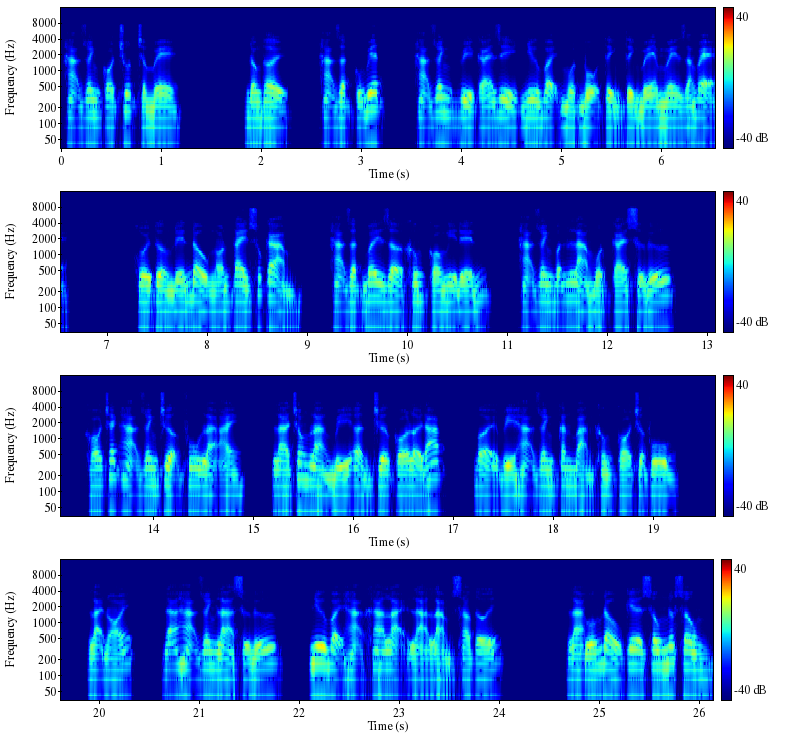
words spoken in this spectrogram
hạ doanh có chút trầm mê. Đồng thời, hạ giật cũng biết, hạ doanh vì cái gì như vậy một bộ tỉnh tỉnh mê mê dáng vẻ. Hồi tưởng đến đầu ngón tay xúc cảm, hạ giật bây giờ không có nghĩ đến, hạ doanh vẫn là một cái xử nữ. Khó trách hạ doanh trượng phu là ai, là trong làng bí ẩn chưa có lời đáp, bởi vì hạ doanh căn bản không có trượng phu. Lại nói, đã hạ doanh là xử nữ, như vậy hạ kha lại là làm sao tới? Là uống đầu kia sông nước sông,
